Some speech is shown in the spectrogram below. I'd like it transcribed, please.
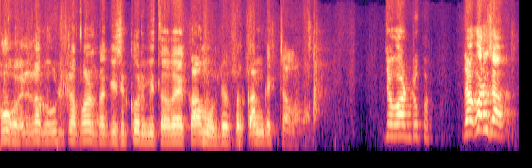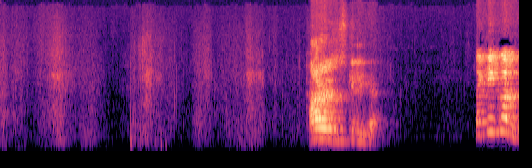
বউয়ের লগে উল্টা পাল্টা কিছু করবি তোর কাম উঠে তোর কান কেটে চালাবো। যাও ঘরে ঢুকো। যাও ঘরে যাও আর হইছিস কি লিগা? তো কি করব?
